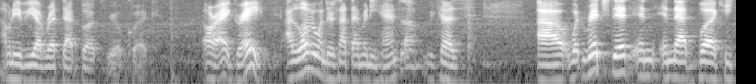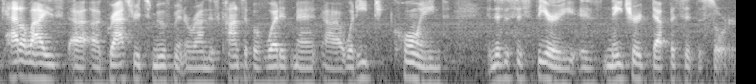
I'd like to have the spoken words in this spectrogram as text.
How many of you have read that book real quick? All right, great. I love it when there's not that many hands up because uh, what Rich did in, in that book, he catalyzed a, a grassroots movement around this concept of what it meant, uh, what he coined, and this is his theory, is nature deficit disorder.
